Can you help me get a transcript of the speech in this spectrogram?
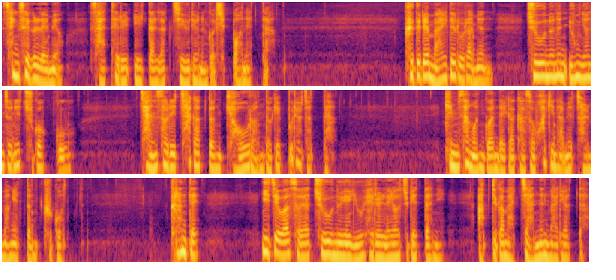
생색을 내며 사태를 일단락 지으려는 것이 뻔했다. 그들의 말대로라면 주은우는 6년 전에 죽었고 잔설이 차갑던 겨울 언덕에 뿌려졌다. 김상원과 내가 가서 확인하며 절망했던 그곳. 그런데 이제 와서야 주은우의 유해를 내어주겠다니 앞뒤가 맞지 않는 말이었다.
